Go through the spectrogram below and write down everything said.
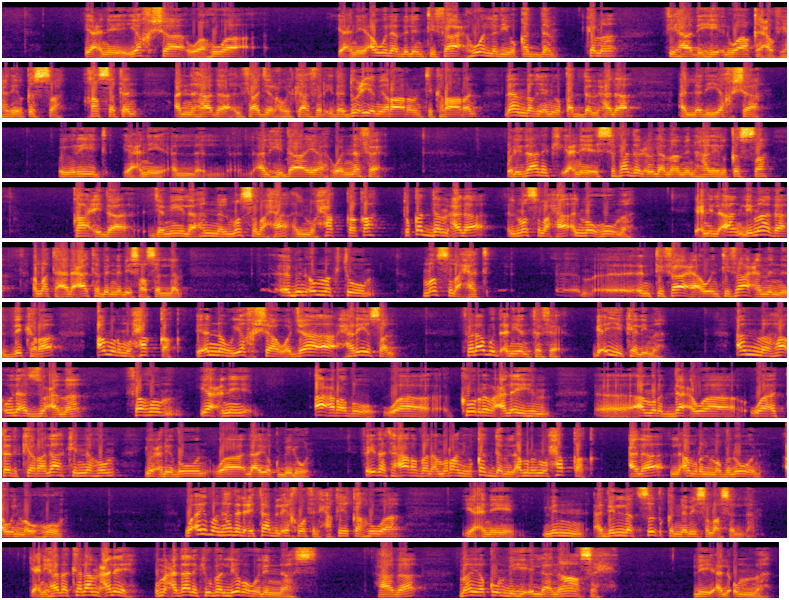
يعني يخشى وهو يعني أولى بالانتفاع هو الذي يقدم كما في هذه الواقعة وفي هذه القصة خاصة أن هذا الفاجر أو الكافر إذا دعي مرارا وتكرارا لا ينبغي أن يقدم على الذي يخشى. ويريد يعني الهداية والنفع. ولذلك يعني استفاد العلماء من هذه القصة قاعدة جميلة أن المصلحة المحققة تقدم على المصلحة الموهومة. يعني الآن لماذا الله تعالى عاتب النبي صلى الله عليه وسلم؟ ابن أم مكتوم مصلحة انتفاع أو انتفاع من الذكرى أمر محقق لأنه يخشى وجاء حريصا. فلا بد أن ينتفع بأي كلمة. أما هؤلاء الزعماء فهم يعني أعرضوا وكرر عليهم آه، أمر الدعوة والتذكرة لكنهم يعرضون ولا يقبلون. فإذا تعارض الأمران يقدم الأمر المحقق على الأمر المظنون أو الموهوم. وأيضا هذا العتاب الإخوة في الحقيقة هو يعني من أدلة صدق النبي صلى الله عليه وسلم. يعني هذا كلام عليه ومع ذلك يبلغه للناس. هذا ما يقوم به إلا ناصح للأمة.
